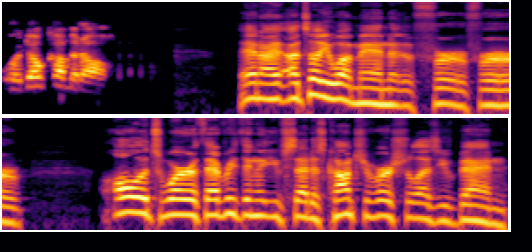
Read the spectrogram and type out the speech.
or don't come at all. And I, I'll tell you what, man. For for all it's worth, everything that you've said, as controversial as you've been,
